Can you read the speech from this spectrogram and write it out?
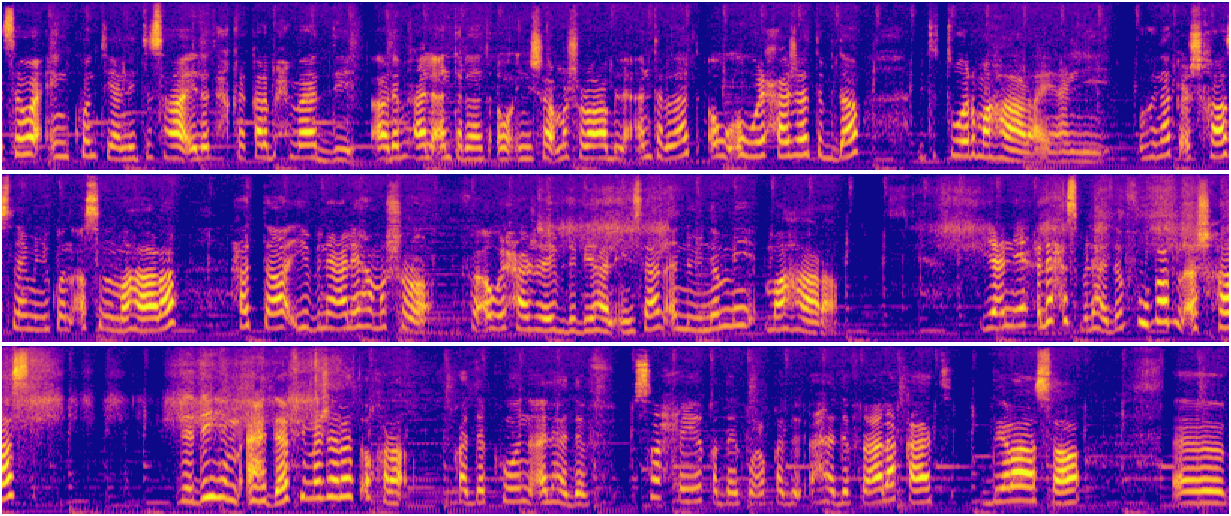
سواء إن كنت يعني تسعى إلى تحقيق ربح مادي ربح على الإنترنت أو إنشاء مشروع على الإنترنت أو أول حاجة تبدأ بتطوير مهارة. يعني هناك أشخاص لم يكون أصل المهارة حتى يبني عليها مشروع فأول حاجة يبدأ بها الإنسان أنه ينمي مهارة. يعني على حسب الهدف وبعض الأشخاص لديهم أهداف في مجالات أخرى. قد يكون الهدف صحي قد يكون هدف علاقات دراسة أه،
